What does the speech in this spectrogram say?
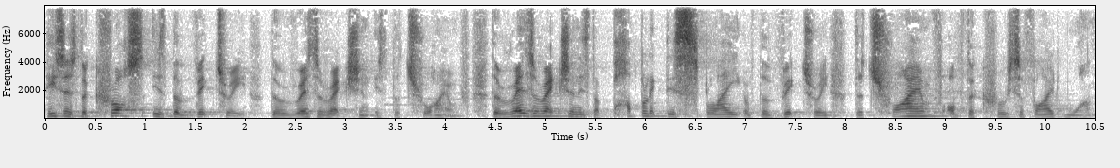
He says the cross is the victory, the resurrection is the triumph. The resurrection is the public display of the victory, the triumph of the crucified one.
